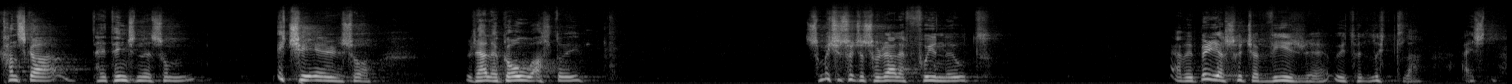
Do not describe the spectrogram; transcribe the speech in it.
Kanskje de tingene som ikke er så reelle go alt og i. Som ikke suttja så reelle fyne ut. Jeg vil begynne byrja suttja vire ut til lytla eisene.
